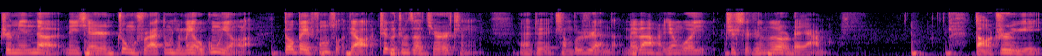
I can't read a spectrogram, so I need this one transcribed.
殖民的那些人种出来东西没有供应了，都被封锁掉了。这个政策其实挺，哎，对，挺不是人的，没办法，英国至始至终都是这样嘛。导致于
